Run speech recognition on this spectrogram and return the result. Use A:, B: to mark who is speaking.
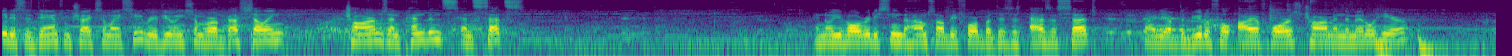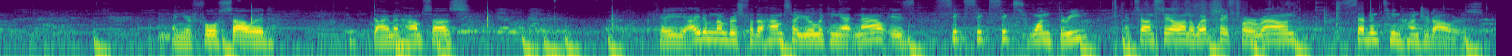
A: Hey, this is Dan from NYC reviewing some of our best-selling charms and pendants and sets. I know you've already seen the Hamsa before, but this is as a set. Right, you have the beautiful Eye of Horus charm in the middle here. And your full solid diamond Hamsas. Okay, the item numbers for the Hamsa you're looking at now is 66613. It's on sale on the website for around $1,700.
